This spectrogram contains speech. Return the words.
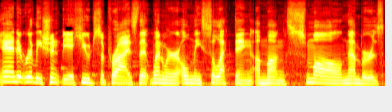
And it really shouldn't be a huge surprise that when we're only selecting among small numbers,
